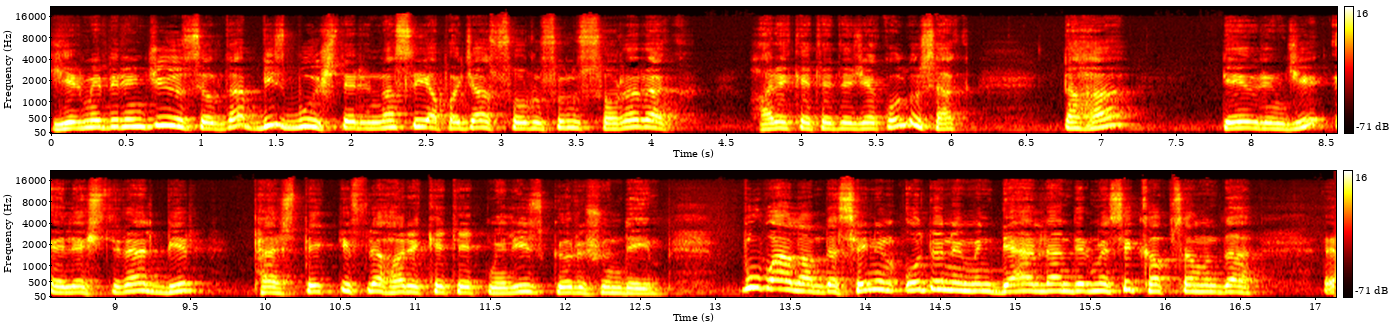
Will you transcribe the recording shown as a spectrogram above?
21. yüzyılda biz bu işleri nasıl yapacağız sorusunu sorarak hareket edecek olursak daha devrimci, eleştirel bir perspektifle hareket etmeliyiz görüşündeyim. Bu bağlamda senin o dönemin değerlendirmesi kapsamında e,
